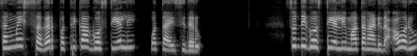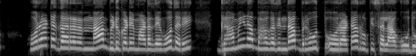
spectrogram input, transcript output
ಸಂಗಮೇಶ್ ಸಗರ್ ಪತ್ರಿಕಾಗೋಷ್ಠಿಯಲ್ಲಿ ಒತ್ತಾಯಿಸಿದರು. ಸುದ್ದಿಗೋಷ್ಠಿಯಲ್ಲಿ ಮಾತನಾಡಿದ ಅವರು ಹೋರಾಟಗಾರರನ್ನ ಬಿಡುಗಡೆ ಮಾಡದೆ ಹೋದರೆ ಗ್ರಾಮೀಣ ಭಾಗದಿಂದ ಬೃಹತ್ ಹೋರಾಟ ರೂಪಿಸಲಾಗುವುದು.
